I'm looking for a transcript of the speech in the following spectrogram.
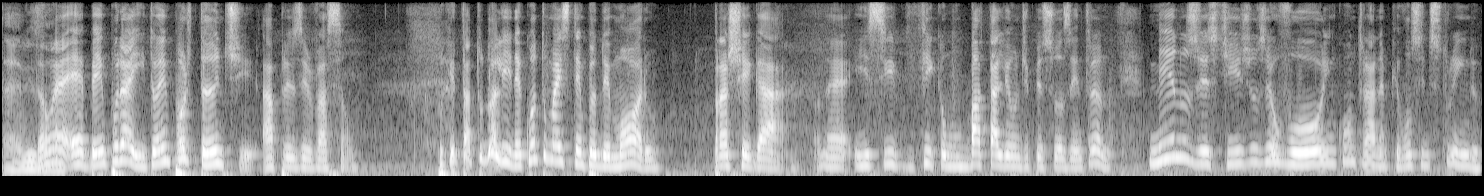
É. Então é, é bem por aí. Então é importante a preservação. Porque tá tudo ali, né? Quanto mais tempo eu demoro para chegar, né? E se fica um batalhão de pessoas entrando, menos vestígios eu vou encontrar, né? Porque vão se destruindo.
